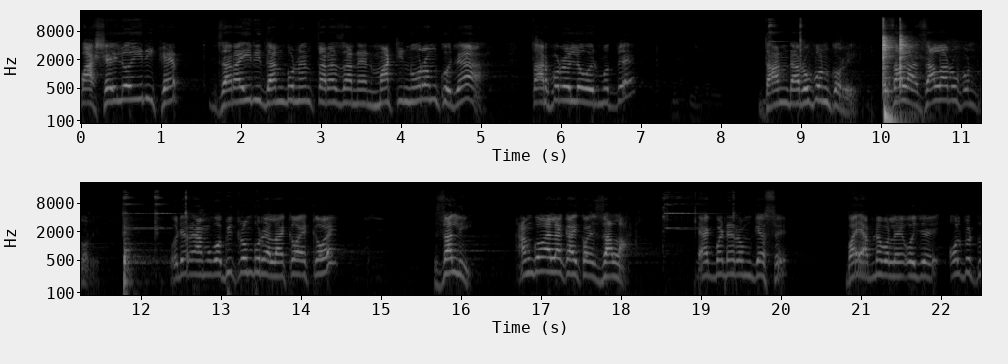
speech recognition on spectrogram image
পাশে ইরি ক্ষেত, যারা ইরি ধান বোনেন তারা জানেন মাটি নরম কইরা তারপর হইল ওর মধ্যে ধানটা রোপণ করে, জ্বালা জ্বালা রোপণ করে। ওইটারে আমাকে বিক্রমপুর এলাকায় কয়? জালি। আমগো এলাকায় কয়, জ্বালা। একবার এরম গেছে। ভাই, আপনি বলে ওই যে অল্প একটু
